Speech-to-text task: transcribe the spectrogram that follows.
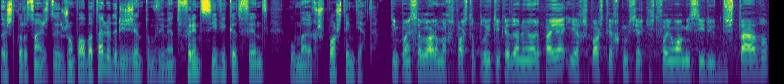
as declarações de João Paulo Batalha, dirigente do movimento Frente Cívica, defende uma resposta imediata. Impõe-se agora uma resposta política da União Europeia e a resposta é reconhecer que isto foi um homicídio de Estado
